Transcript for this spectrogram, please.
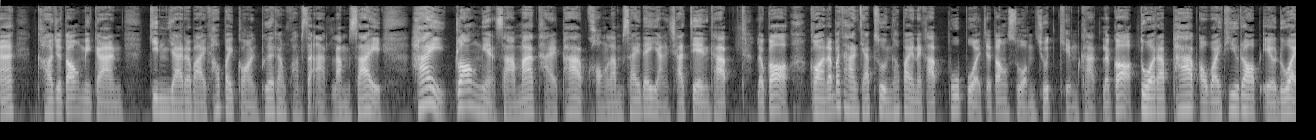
นะ เขาจะต้องมีการกินยาระบายเข้าไปก่อนเพื่อทำความสะอาดลำไส้ ให้กล้องเนี่ยสามารถถ่ายภาพของลำไส้ได้อย่างชัดเจนครับ แล้วก็ก่อนรับประทานแคปซูลเข้าไปนะครับ ผู้ป่วยจะต้องสวมชุดเข็มขัด แล้วก็ตัวรับภาพเอาไว้ที่รอบเอวด้วย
